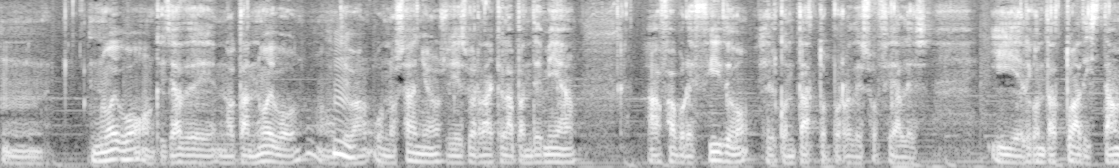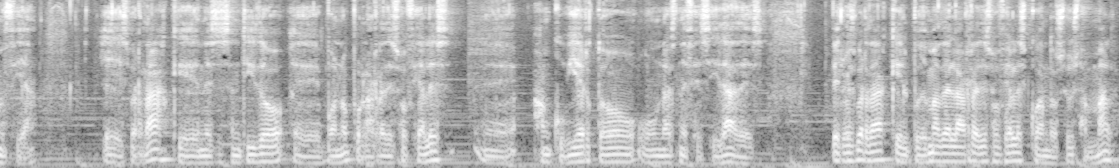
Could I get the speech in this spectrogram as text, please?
mm, nuevo, aunque ya de no tan nuevo, mm. llevan unos años, y es verdad que la pandemia ha favorecido el contacto por redes sociales y el contacto a distancia. Es verdad que en ese sentido, eh, bueno, pues las redes sociales han cubierto unas necesidades, pero es verdad que el problema de las redes sociales es cuando se usan mal.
